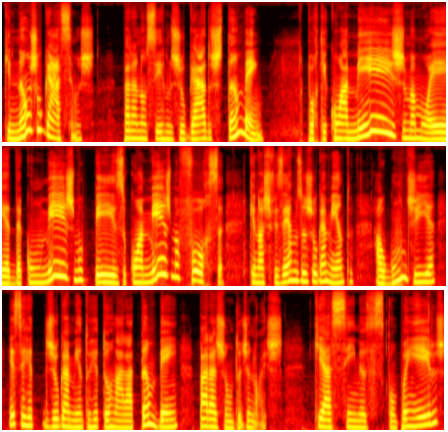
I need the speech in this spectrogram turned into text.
que não julgássemos para não sermos julgados também. Porque com a mesma moeda, com o mesmo peso, com a mesma força que nós fizermos o julgamento, algum dia esse julgamento retornará também para junto de nós. Que assim, meus companheiros,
